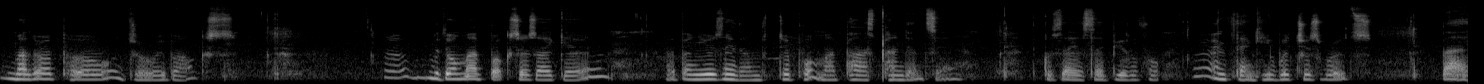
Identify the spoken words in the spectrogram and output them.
Mother of Pearl jewelry box. Uh, with all my boxes I get I've been using them to put my past pendants in because they are so beautiful. And thank you, Witches Roots. Bye.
